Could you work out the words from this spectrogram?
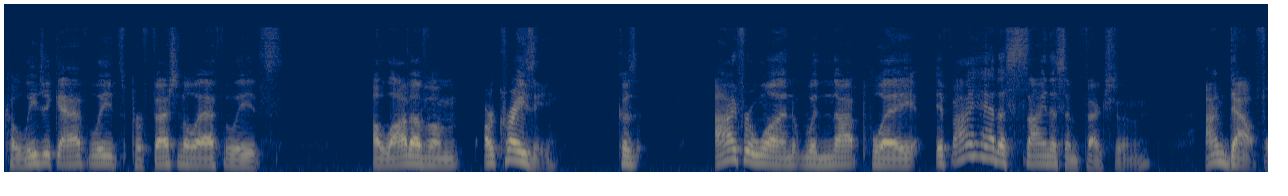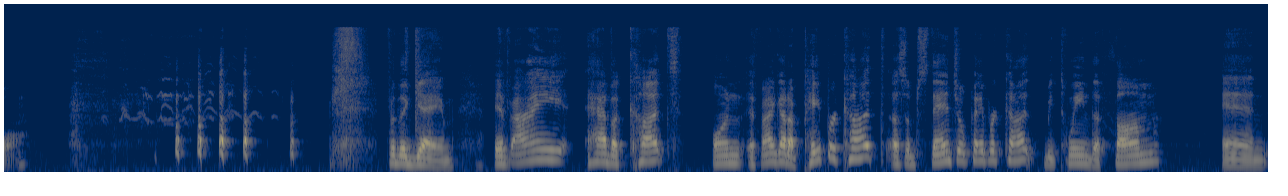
collegiate athletes, professional athletes, a lot of them are crazy. Because I, for one, would not play. If I had a sinus infection, I'm doubtful. for the game. If I have a cut on, if I got a paper cut, a substantial paper cut between the thumb and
